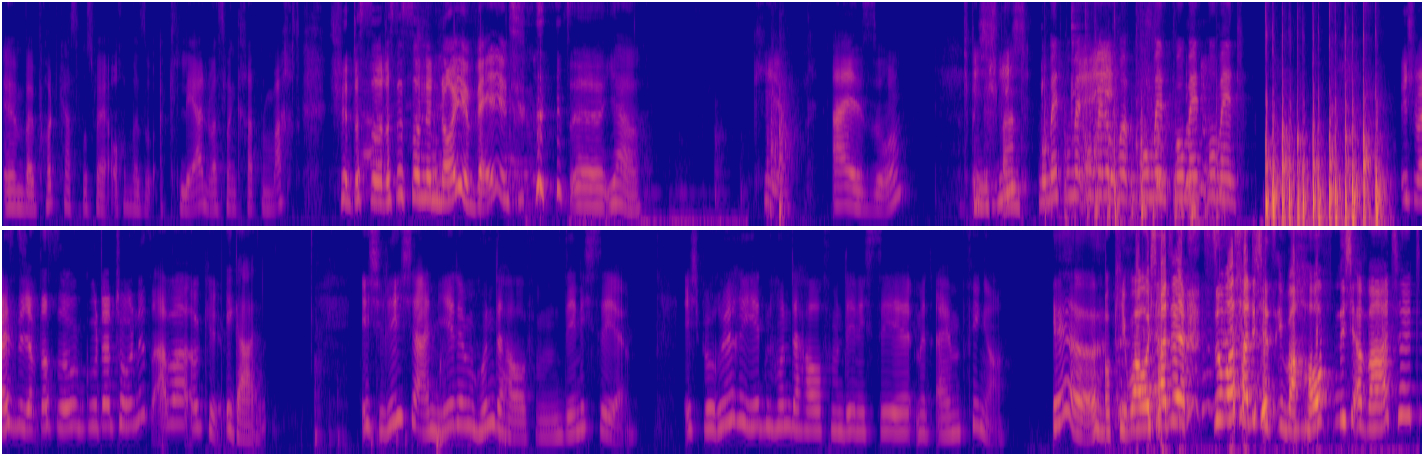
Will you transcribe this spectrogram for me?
Ähm, beim Podcast muss man ja auch immer so erklären, was man gerade macht. Ich finde das so, das ist so eine neue Welt. Äh, ja. Okay, also. Ich bin Ich gespannt. Moment, Moment, Ey. Moment, Moment, Moment, Moment. Ich weiß nicht, ob das so ein guter Ton ist, aber okay. Egal. Ich rieche an jedem Hundehaufen, den ich sehe. Ich berühre jeden Hundehaufen, den ich sehe, mit einem Finger. Ew. Okay, wow, ich hatte, sowas hatte ich jetzt überhaupt nicht erwartet.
